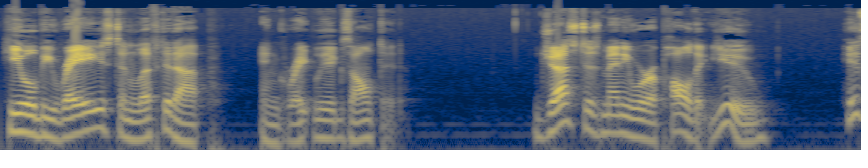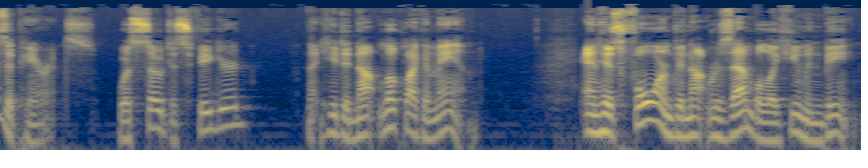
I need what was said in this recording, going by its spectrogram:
He will be raised and lifted up and greatly exalted. Just as many were appalled at you, his appearance was so disfigured that he did not look like a man, and his form did not resemble a human being.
